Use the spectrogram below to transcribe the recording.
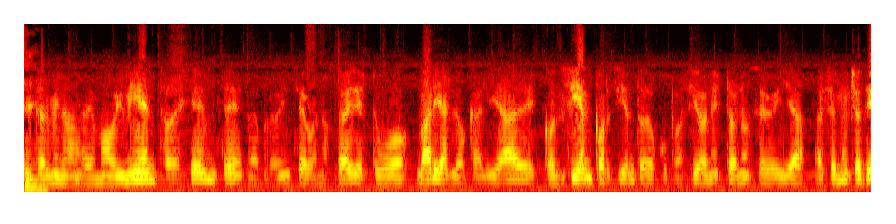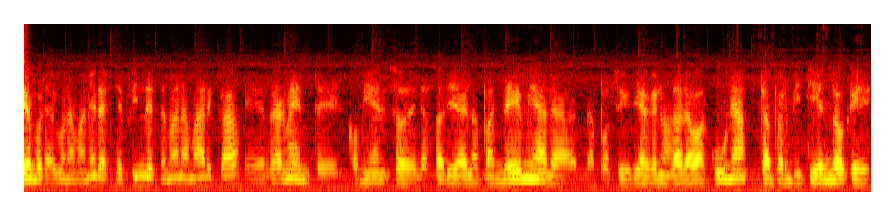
en términos de movimiento de gente. La provincia de Buenos Aires tuvo varias localidades con 100% de ocupación. Esto no se veía hace mucho tiempo. De alguna manera, este fin de semana marca eh, realmente el comienzo de la salida de la pandemia, la, la posibilidad que nos da la vacuna, está permitiendo permitiendo que,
